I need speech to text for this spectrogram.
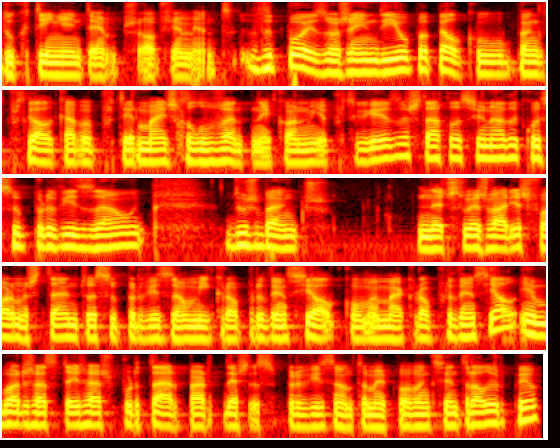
do que tinha em tempos, obviamente. Depois, hoje em dia, o papel que o Banco de Portugal acaba por ter mais relevante na economia portuguesa está relacionado com a supervisão dos bancos. Nas suas várias formas, tanto a supervisão microprudencial como a macroprudencial, embora já se esteja a exportar parte desta supervisão também para o Banco Central Europeu,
